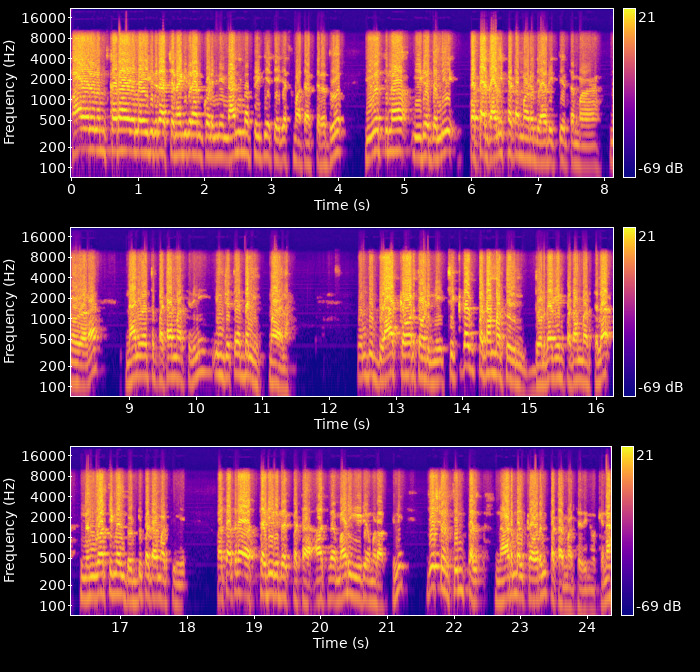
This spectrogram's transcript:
ಹಾಯ್ ಹಲೋ ನಮಸ್ಕಾರ. ಎಲ್ಲ ಹೇಗಿದ್ದೀರಾ? ಚೆನ್ನಾಗಿದ್ದೀರಾ ಅನ್ಕೊಂಡಿದ್ದೀನಿ. ನಾನು ನಿಮ್ಮ ಪ್ರೀತಿಯ ತೇಜಸ್ ಮಾತಾಡ್ತಿರೋದು. ಇವತ್ತಿನ ವಿಡಿಯೋದಲ್ಲಿ ಪಟ ಗಾಳಿಪಟ ಮಾಡೋದು ಯಾವ ರೀತಿ ಅಂತ ನೋಡೋಣ. ನಾನು ಇವತ್ತು ಪಟ ಮಾಡ್ತಿದ್ದೀನಿ. ನಿಮ್ ಜೊತೆ ಬನ್ನಿ ಮಾಡೋಣ ಒಂದು ಬ್ಲಾಕ್ ಕವರ್ ತಗೊಂಡಿದ್ದೀನಿ. ಚಿಕ್ಕದಾಗಿ ಪಟ ಮಾಡ್ತಿದ್ದೀನಿ. ದೊಡ್ಡದಾಗೇನು ಪಟ ಮಾಡ್ತಿಲ್ಲ. ನಂದ್ವಾರ ತಿಂಗಳಲ್ಲಿ ದೊಡ್ಡ ಪಟ ಮಾಡ್ತೀನಿ. ಹತ್ತತ್ರ ತಡಿ ಇರ್ಬೇಕು ಪಟ. ಆ ಮಾಡಿ ವಿಡಿಯೋ ಮಾಡಿ ಹಾಕ್ತೀನಿ ಜಸ್ಟ್ ಒಂದು ಸಿಂಪಲ್ ನಾರ್ಮಲ್ ಕವರ್ ಅಲ್ಲಿ ಪಟ ಮಾಡ್ತಾ ಇದೀನಿ ಓಕೆನಾ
